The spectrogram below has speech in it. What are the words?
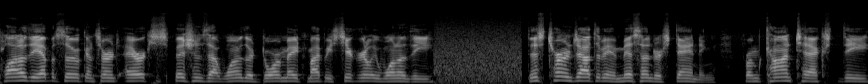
plot of the episode concerns Eric's suspicions that one of their dorm mates might be secretly one of the… This turns out to be a misunderstanding. From context, the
